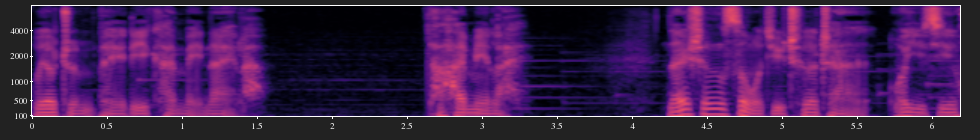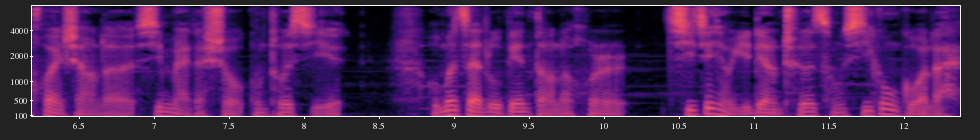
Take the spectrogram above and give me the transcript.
我要准备离开美奈了。他还没来。男生送我去车站，我已经换上了新买的手工拖鞋。我们在路边等了会儿，期间有一辆车从西贡过来，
